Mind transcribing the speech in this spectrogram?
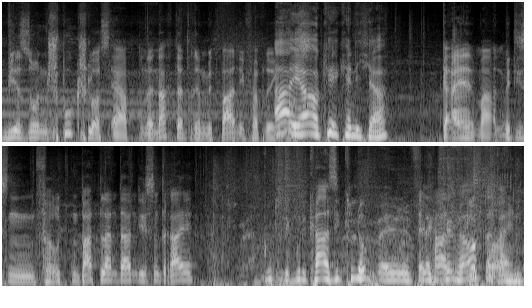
wie er so ein Spukschloss erbt und eine Nacht da drin mit Barney verbringen Ah, muss. ja, okay, kenne ich ja. Geil, Mann. Mit diesen verrückten Butlern dann, diesen drei. Gut, der gute Kasi-Club, ey. Vielleicht können wir auch da rein.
